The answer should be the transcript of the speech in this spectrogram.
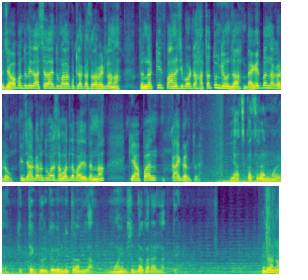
तर जेव्हा पण तुम्ही जाशाल आणि तुम्हाला कुठला कचरा भेटला ना तर नक्कीच पाण्याची बॉटल हातातून घेऊन जा बॅगेत पण नका ठेवू की ज्या कारण तुम्हाला समजलं पाहिजे त्यांना की आपण काय करतो आहे याच कचऱ्यांमुळे कित्येक दुर्गवीर मित्रांना मोहीम सुद्धा करायला लागते. मित्रांनो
